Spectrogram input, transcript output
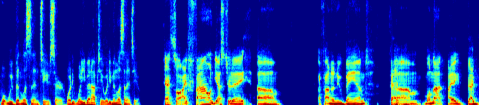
what we've been listening to, sir. What what have you been up to? What have you been listening to? Yeah, so I found yesterday, um, I found a new band. Okay. Um, well, not I I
